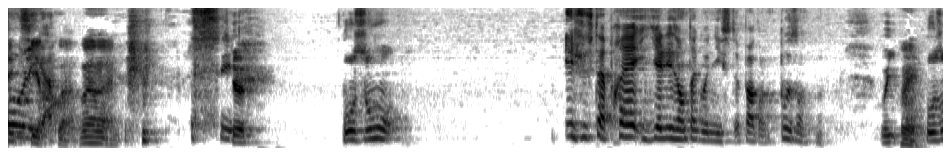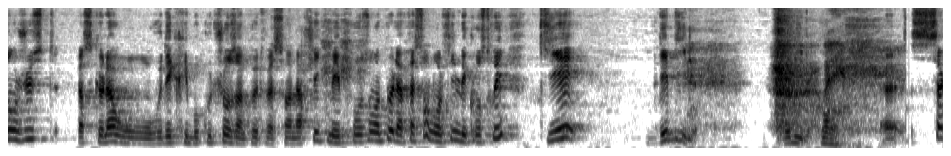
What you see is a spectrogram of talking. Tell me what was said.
en haut les gars. quoi. Ouais, ouais. Posons, Et juste après il y a les antagonistes, pardon, posons. oui, Ouais. posons juste, parce que là on vous décrit beaucoup de choses un peu de façon anarchique, mais posons un peu la façon dont le film est construit, qui est débile. Débile. Ouais. Euh, ça,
